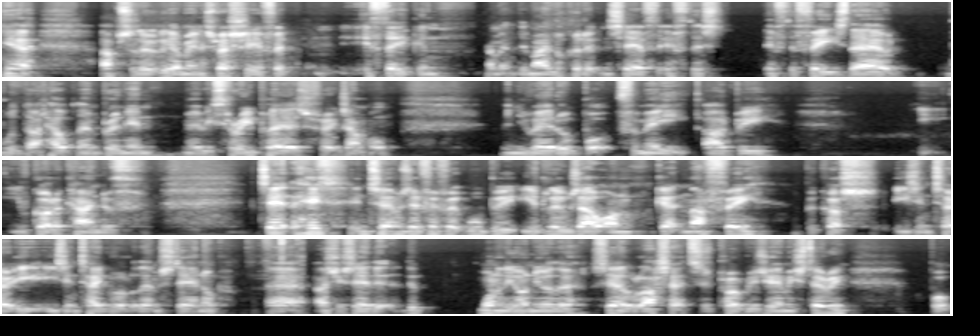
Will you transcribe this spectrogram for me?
Yeah, absolutely. I mean, especially if it if they can, I mean, they might look at it and say if if this if the fees there, would that help them bring in maybe three players, for example, then you weigh up. But for me, I'd be you've got to kind of take the hit in terms of if it will be you'd lose out on getting that fee because he's inter- he's integral to them staying up. Uh, as you say, the, the, one of the only other saleable assets is probably Jamie Sterry, but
